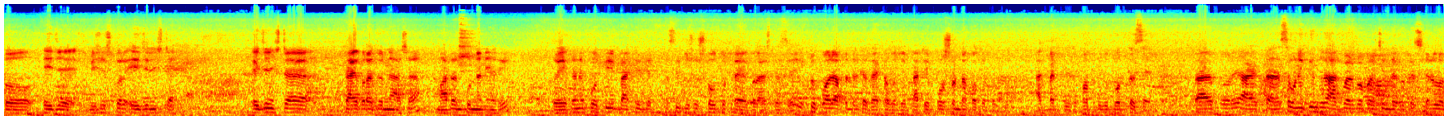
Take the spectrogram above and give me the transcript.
তো এই যে, বিশেষ করে এই জিনিসটা এই জিনিসটা ট্রাই করার জন্য আসা, মাটন কুন্নানিহারি তো এখানে প্রতি বাটি দেখতেছি দুশো সত্তর টাকা করে আসতেছে। একটু পরে আপনাদেরকে দেখাবো যে বাটির পোর্শনটা কতটুকু এক বাটিতে কতটুকু ধরতেছে। তারপরে আরেকটা আছে, অনেকদিন ধরে আকবার ব্যাপারে চিন্তা করতেছে, সেটা হলো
